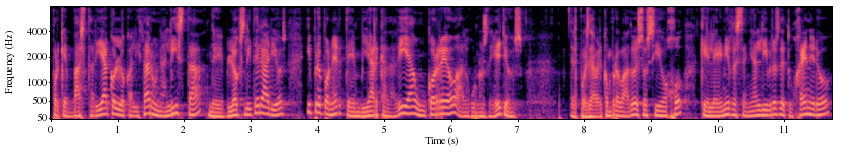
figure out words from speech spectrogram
porque bastaría con localizar una lista de blogs literarios y proponerte enviar cada día un correo a algunos de ellos. Después de haber comprobado, eso sí, ojo, que leen y reseñan libros de tu género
